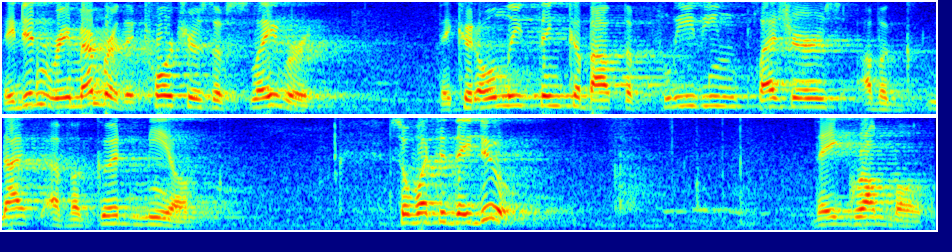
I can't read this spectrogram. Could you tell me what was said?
They didn't remember the tortures of slavery. They could only think about the fleeting pleasures of a, of a good meal. So, what did they do? They grumbled.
